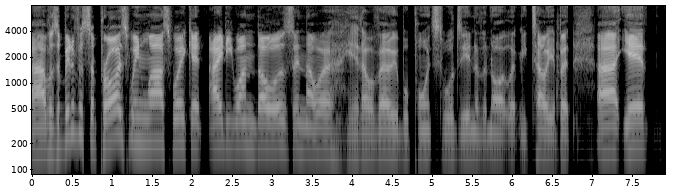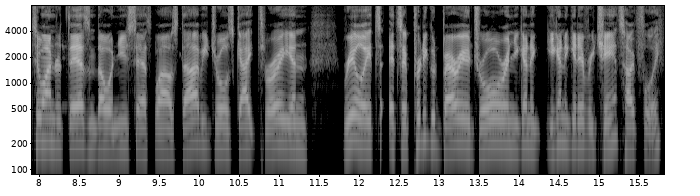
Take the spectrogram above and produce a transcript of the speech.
Uh, it was a bit of a surprise win last week at eighty-one dollars, and they were yeah they were valuable points towards the end of the night. Let me tell you, but uh, yeah, two hundred thousand dollar New South Wales Derby draws gate three, and really it's it's a pretty good barrier draw, and you're gonna you're gonna get every chance, hopefully.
